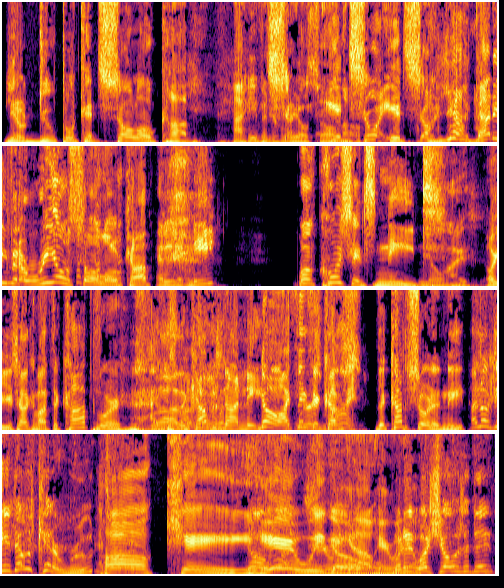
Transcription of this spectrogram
you know, duplicate solo cup. Not even a real solo. It's so it's so yeah, not even a real solo cup. And is it neat? Well, of course it's neat. No, I- Oh, you're talking about the cup, or Uh, the cup is not neat. no? I think Where's the cup's mine? the cup's sort of neat. I know, Dave. That was kind of rude. Okay, No, here what? we Here we go. go, here we What, go. what show is it, Dave?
